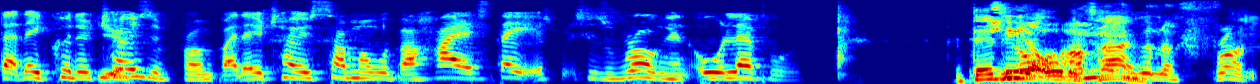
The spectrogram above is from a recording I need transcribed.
that they could have Yeah. chosen from, but they chose someone with a higher status, which is wrong in all levels. They do do you that know all what? the I'm not even gonna front.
